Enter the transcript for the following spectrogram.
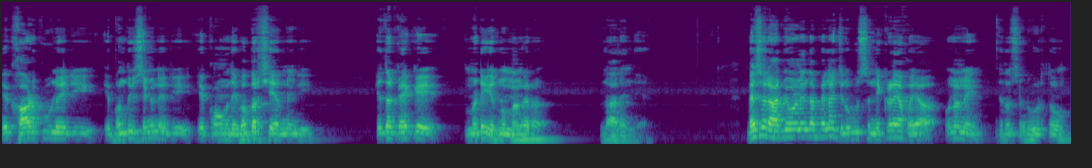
ਇਹ ਖਾੜਕੂ ਨੇ ਜੀ, ਇਹ ਬੰਦੀ ਸਿੰਘ ਨੇ ਜੀ, ਇਹ ਕੌਮ ਦੇ ਬੱਬਰ ਸ਼ੇਰ ਨੇ ਜੀ ਇਦਾਂ ਕਹਿ ਕੇ ਮੰਡੀਰ ਨੂੰ ਮੰਗਰ ਲਾ ਲੈਂਦੇ ਆ। ਵੈਸੇ ਰਾਜੋਆਣੇ ਦਾ ਪਹਿਲਾਂ ਜਲੂਸ ਨਿਕਲਿਆ ਹੋਇਆ, ਉਹਨਾਂ ਨੇ ਜਦੋਂ ਸੰਗਰੂਰ ਤੋਂ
